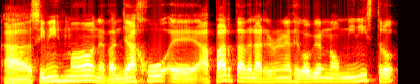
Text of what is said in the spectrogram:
Asimismo, Netanyahu eh, aparta de las reuniones de gobierno a un ministro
